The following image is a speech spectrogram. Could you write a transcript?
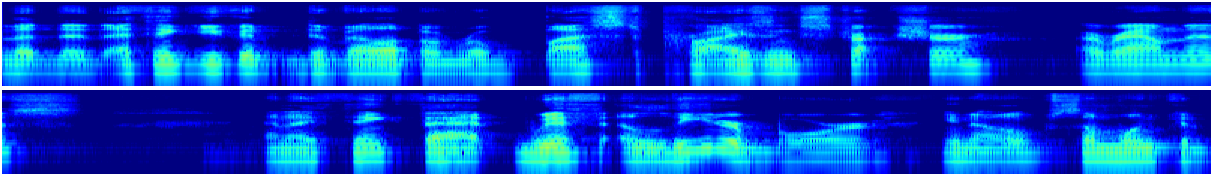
th- th- i think you could develop a robust prizing structure around this. And i think that with a leaderboard you know someone could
